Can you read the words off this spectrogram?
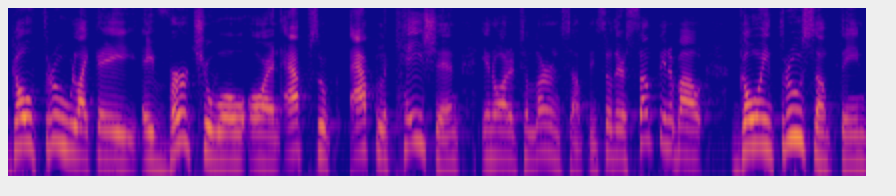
go through like a, a virtual or an absolute application in order to learn something. So there's something about going through something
